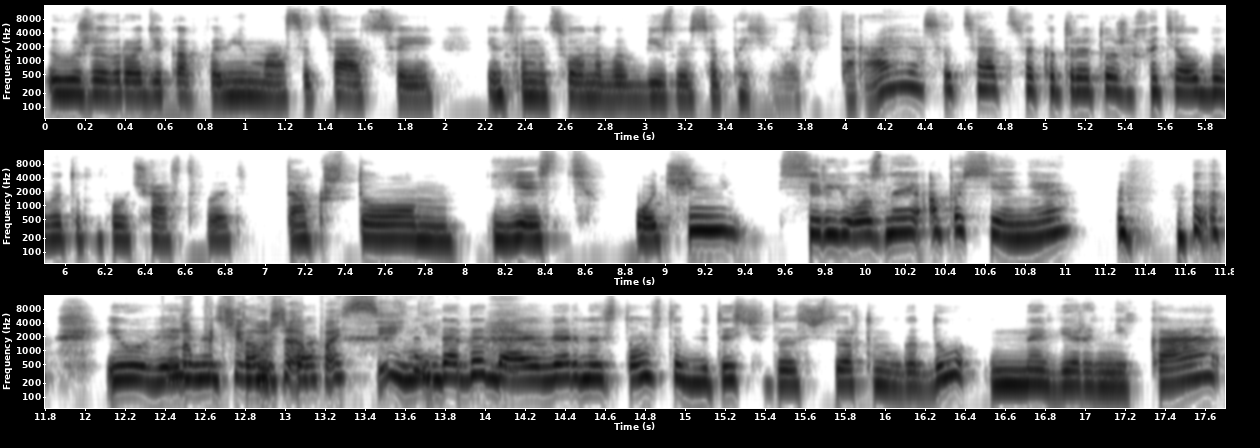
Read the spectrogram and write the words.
И уже вроде как помимо ассоциации информационного бизнеса появилась вторая ассоциация, которая тоже хотела бы в этом поучаствовать. Так что есть очень серьезные опасения и уверенность ну, почему в том, же что... опасения? Да-да-да, и уверенность в том, что в 2024 году наверняка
